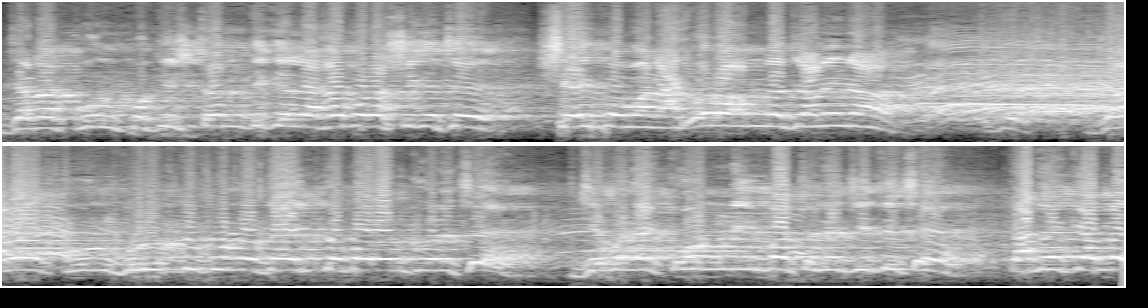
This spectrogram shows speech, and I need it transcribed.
যারা কোন প্রতিষ্ঠান থেকে লেখাপড়া শিখেছে, সেই প্রমাণ এখনও আমরা জানি না। যারা কোন গুরুত্বপূর্ণ দায়িত্ব পালন করেছে, জীবনে কোন নির্বাচনে জিতেছে, তাদেরকে আমরা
